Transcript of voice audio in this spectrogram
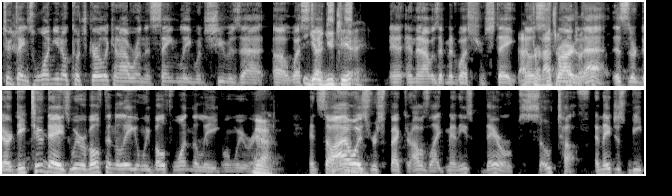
two things. One, you know, Coach Gerlich and I were in the same league when she was at uh, West yeah, Texas. UTA. And, and, then I was at Midwestern State. That's no, this right, is prior right, to that. This is our, our D two days. We were both in the league, and we both won the league when we were yeah. And so mm-hmm. I always respected. Her. I was like, man, these they are so tough, and they just beat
